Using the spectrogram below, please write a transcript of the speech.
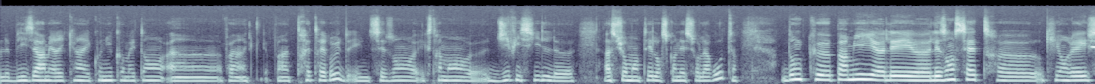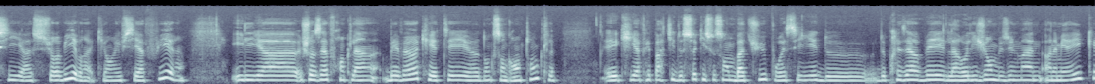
le blizzard américain est connu comme étant un, enfin, enfin, très très rude et une saison extrêmement difficile à surmonter lorsqu'on est sur la route. Donc euh, parmi euh, euh, les, ancêtres qui ont réussi à survivre, qui ont réussi à fuir, il y a Joseph Franklin Beaver qui était donc son grand-oncle et qui a fait partie de ceux qui se sont battus pour essayer de, préserver la religion musulmane en Amérique,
